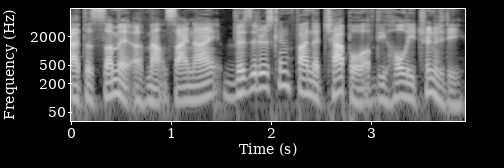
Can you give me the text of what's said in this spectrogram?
At the summit of Mount Sinai, visitors can find the Chapel of the Holy Trinity,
